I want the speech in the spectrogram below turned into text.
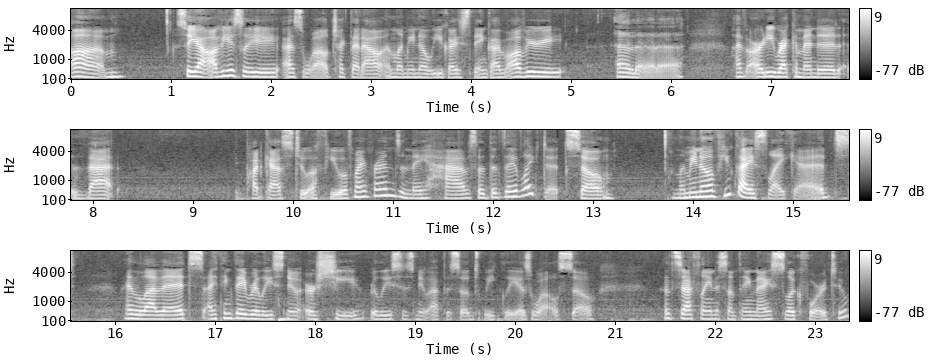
um so yeah, obviously as well, check that out and let me know what you guys think. I've already, I've already recommended that podcast to a few of my friends, and they have said that they've liked it. So let me know if you guys like it. I love it. I think they release new, or she releases new episodes weekly as well. So that's definitely something nice to look forward to.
